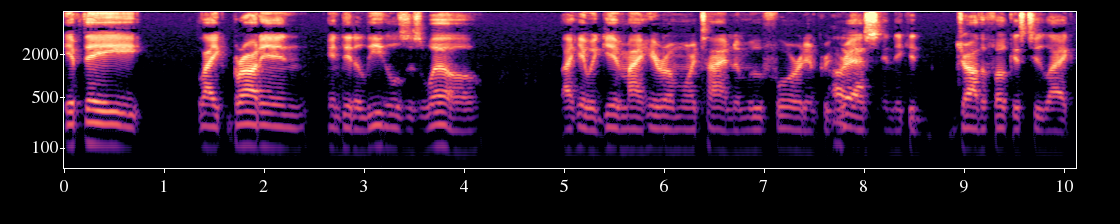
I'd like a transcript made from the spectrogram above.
if they like brought in and did illegals as well, like it would give My Hero more time to move forward and progress, and they could draw the focus to like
